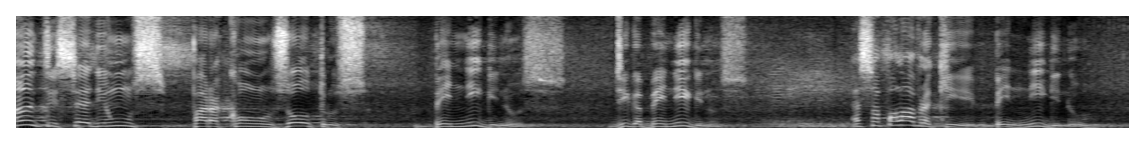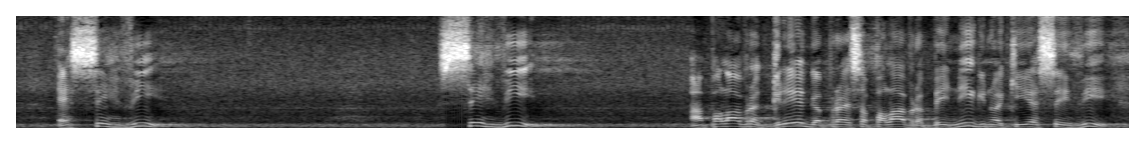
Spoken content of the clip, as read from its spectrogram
Antes sede uns para com os outros benignos, Diga benignos. Essa palavra aqui, benigno, é servir. Servir. A palavra grega para essa palavra benigno aqui é servir.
